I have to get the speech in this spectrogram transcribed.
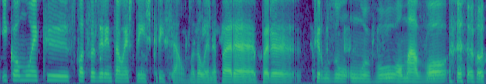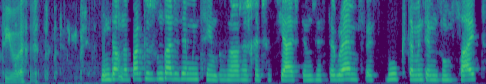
E como é que se pode fazer então esta inscrição, Madalena, para, para termos um, um avô ou uma avó adotiva? Então, na parte dos voluntários é muito simples. Nós nas redes sociais temos Instagram, Facebook, também temos um site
